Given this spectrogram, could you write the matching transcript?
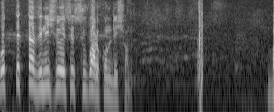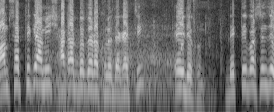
প্রত্যেকটা জিনিস রয়েছে সুপার কন্ডিশন বাম সাইড থেকে আমি শাটার দরজাটা খুলে দেখাচ্ছি। এই দেখুন দেখতেই পাচ্ছেন যে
